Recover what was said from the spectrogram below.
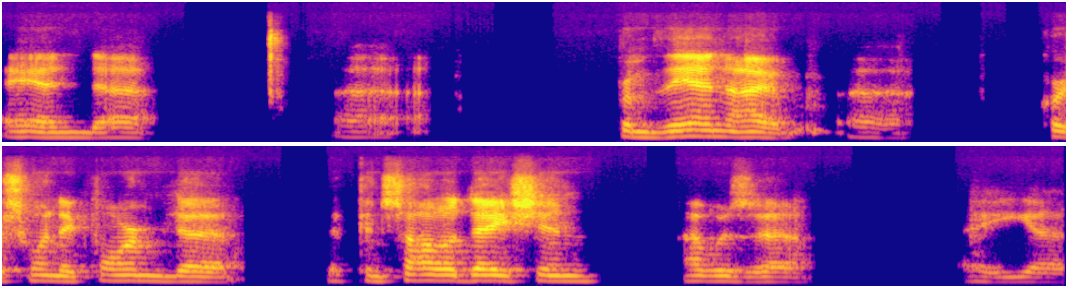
and uh, uh, from then I, of course, when they formed the consolidation, I was a a uh,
